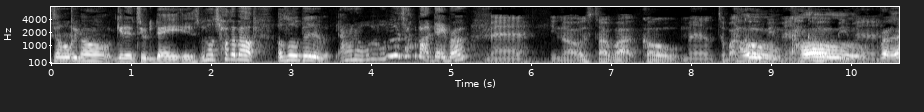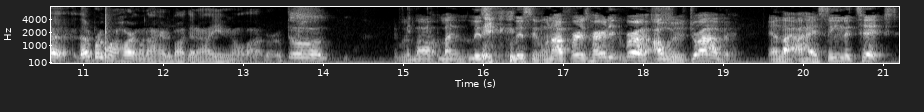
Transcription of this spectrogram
so what we're gonna get into today is we're gonna talk about a little bit of I don't know what we, what we gonna talk about today, bro. Man, you know, let's talk about Kobe, man. Let's talk about Kobe, Kobe, man. Kobe, Kobe, man. bro. That that broke my heart when I heard about that. I ain't even gonna lie, bro. Dog. We lo- like listen, listen. When I first heard it, bro, I was driving and like I had seen the text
